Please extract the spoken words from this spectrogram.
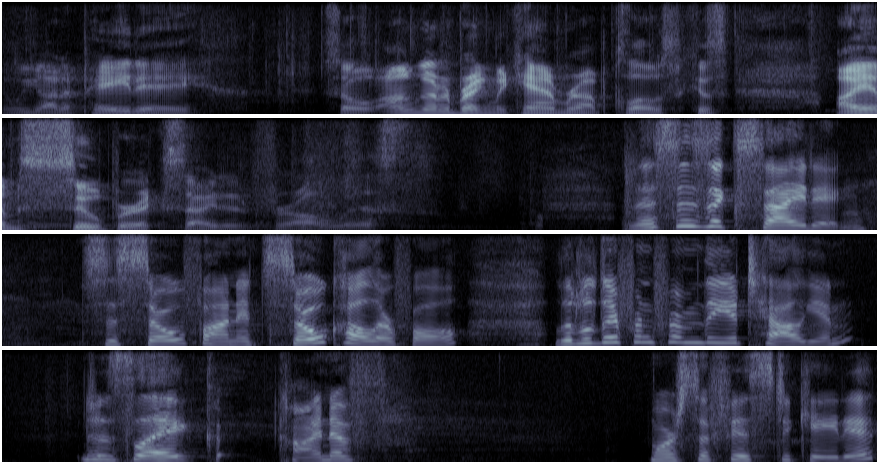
We got a payday. So I'm going to bring the camera up close because I am super excited for all this. This is exciting. This is so fun. It's so colorful. A little different from the Italian. Just like kind of more sophisticated.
